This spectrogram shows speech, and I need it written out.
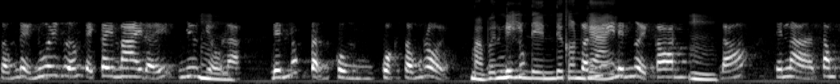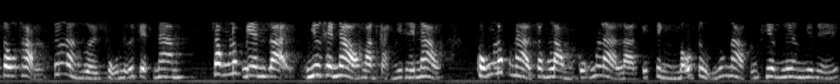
sống để nuôi dưỡng cái cây mai đấy như ừ. kiểu là đến lúc tận cùng cuộc sống rồi mà vẫn nghĩ đến, đến đứa con vẫn gái nghĩ đến người con ừ. đó thế là trong sâu thẳm tức là người phụ nữ Việt Nam trong lúc điên dại như thế nào hoàn cảnh như thế nào cũng lúc nào trong lòng cũng là là cái tình mẫu tử lúc nào cũng thiêng liêng như thế.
